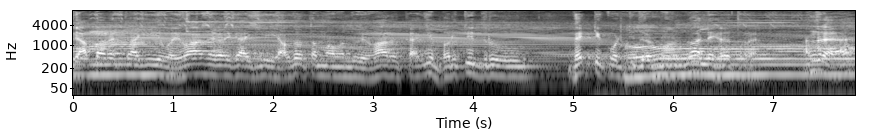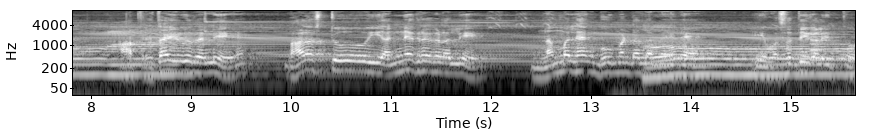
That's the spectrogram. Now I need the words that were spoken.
ವ್ಯಾಪಾರಕ್ಕಾಗಿ ವ್ಯವಹಾರಗಳಿಗಾಗಿ ಯಾವುದೋ ತಮ್ಮ ಒಂದು ವ್ಯವಹಾರಕ್ಕಾಗಿ ಬರ್ತಿದ್ರು ಭೇಟಿ ಕೊಡ್ತಿದ್ರು ಅನ್ನೋದು ಅಲ್ಲೇ ಹೇಳ್ತಾರೆ. ಅಂದರೆ ಆ ತ್ರೇತಾಯುಗದಲ್ಲಿ ಬಹಳಷ್ಟು ಈ ಅನ್ಯ ಗ್ರಹಗಳಲ್ಲಿ ನಮ್ಮಲ್ಲಿ ಹೆಂಗೆ ಭೂಮಂಡಲದ ಮೇಲೆ ಈ ವಸತಿಗಳಿತ್ತು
